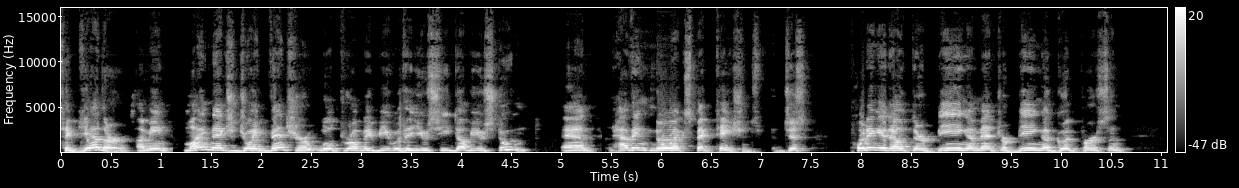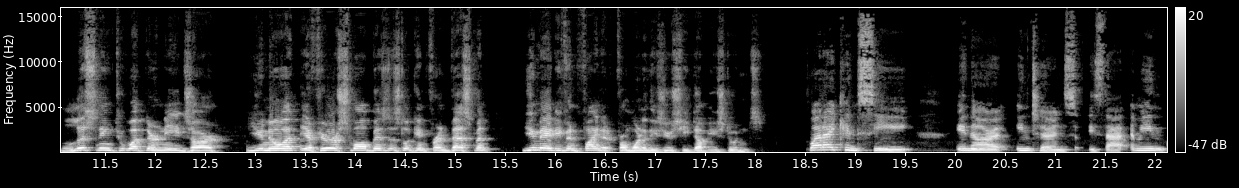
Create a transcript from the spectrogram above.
together. I mean, my next joint venture will probably be with a UCW student and having no expectations, just putting it out there, being a mentor, being a good person, listening to what their needs are. You know what? If you're a small business looking for investment, you may even find it from one of these UCW students. What I can see in our interns is that, I mean,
